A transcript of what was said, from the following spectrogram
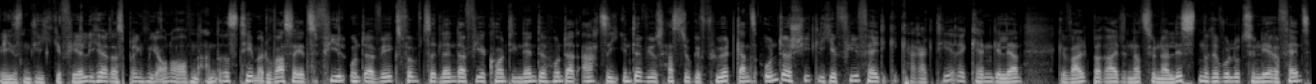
wesentlich gefährlicher. Das bringt mich auch noch auf ein anderes Thema. Du warst ja jetzt viel unterwegs, 15 Länder, vier Kontinente, 180 Interviews hast du geführt, ganz unterschiedliche, vielfältige Charaktere kennengelernt, gewaltbereite Nationalisten, revolutionäre Fans.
